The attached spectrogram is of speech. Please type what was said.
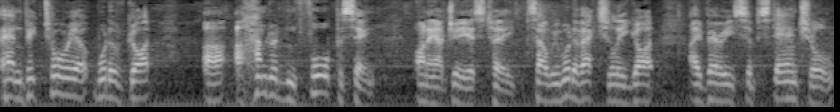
and Victoria would have got 104% on our GST. So we would have actually got a very substantial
